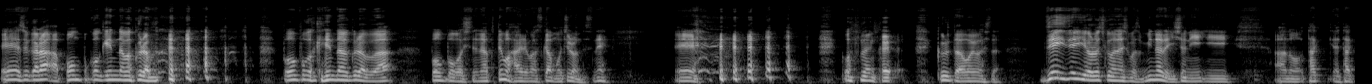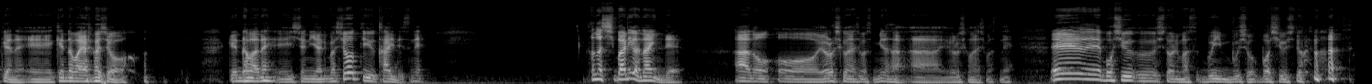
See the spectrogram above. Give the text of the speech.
えーそれから、ポンポコけん玉クラブ。ポンポコけん玉クラブは、ポンポコしてなくても入れますか？もちろんですね。えー こんなんが来るとは思いました。ぜひぜひよろしくお願いします。みんなで一緒に、あの、卓球やね、えー、けん玉やりましょう。けん玉ね、一緒にやりましょうっていう回ですね。そんな縛りはないんで、あの、よろしくお願いします。皆さん、あよろしくお願いしますね。えー、募集しております。部員部署募集しております。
